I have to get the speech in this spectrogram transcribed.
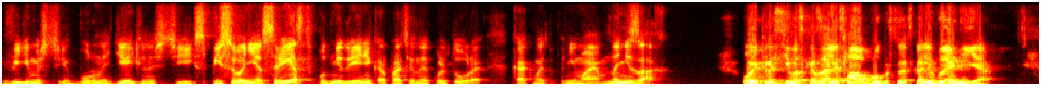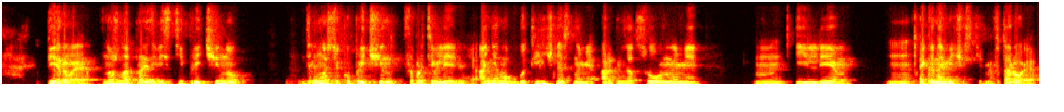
видимости бурной деятельности и списывание средств под внедрение корпоративной культуры, как мы это понимаем, на низах. Ой, красиво сказали. Слава богу, что сказали вы, а не я. Первое. Нужно произвести причину диагностику причин сопротивления. Они могут быть личностными, организационными или экономическими. Второе.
